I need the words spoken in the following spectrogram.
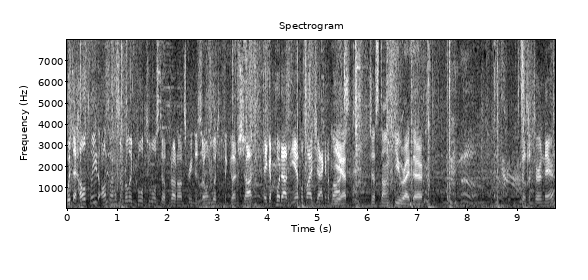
with the health lead, also has some really cool tools to put out on screen to zone with with the gunshot. They can put out the amplified jack in the box. Yep. Just on cue right there. Does a turn there.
